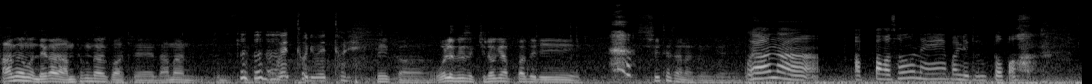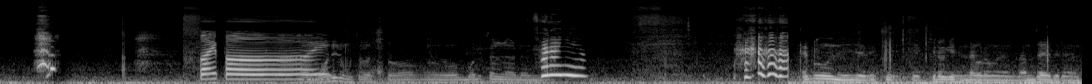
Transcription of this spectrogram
다음에 오면 내가 안 평등할 것 같아. 나만 좀. 외톨이, 외톨이. 그러니까 원래 그래서 기러기 아빠들이 싫대잖아 그런 게. 오연아, 아빠가 서운해. 빨리 눈 떠봐. 아, 바이바이. 머리를 못 잘랐어. 어, 머리 잘라는. 사랑해요. 대부분 이제 이렇게, 이렇게 기러기 된다 그러면 남자애들은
